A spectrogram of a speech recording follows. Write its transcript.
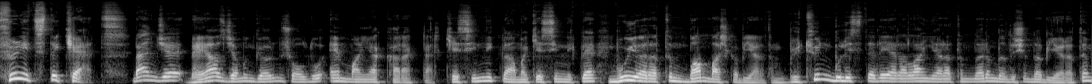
Fritz the Cat. Bence Beyaz Cam'ın görmüş olduğu en manyak karakter. Kesinlikle ama kesinlikle bu yaratım bambaşka bir yaratım. Bütün bu listede yer alan yaratımların da dışında bir yaratım.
